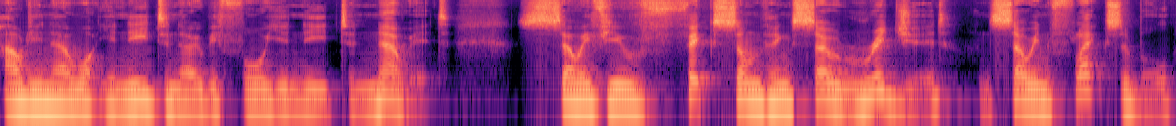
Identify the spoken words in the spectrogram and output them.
how do you know what you need to know before you need to know it? So if you fix something so rigid and so inflexible,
